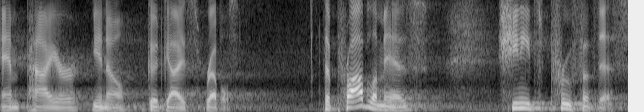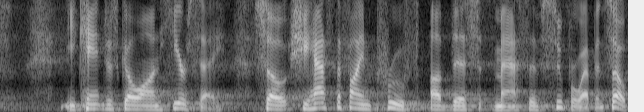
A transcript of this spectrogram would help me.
Empire, you know, good guys, rebels. The problem is, she needs proof of this. You can't just go on hearsay. So she has to find proof of this massive superweapon. So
